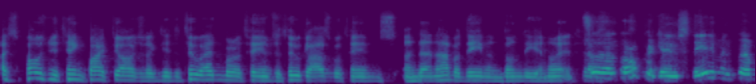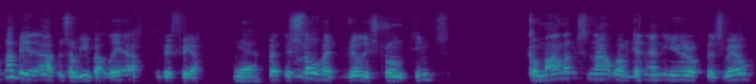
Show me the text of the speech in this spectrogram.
I suppose when you think back, George, like the two Edinburgh teams, the two Glasgow teams, and then Aberdeen and Dundee United. So they're up against them, and well, maybe that was a wee bit later, to be fair. Yeah, but they still had really strong teams. Kilmarnocks and that were getting into Europe as well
